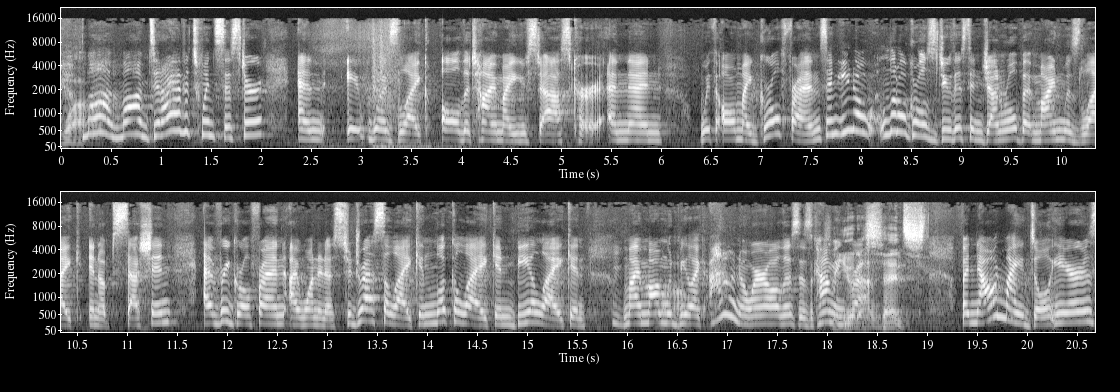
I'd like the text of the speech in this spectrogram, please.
Wow. Mom, mom, did I have a twin sister? And it was like all the time I used to ask her. And then with all my girlfriends, and you know, little girls do this in general, but mine was like an obsession. Every girlfriend, I wanted us to dress alike and look alike and be alike. And my mom wow. would be like, I don't know where all this is coming so you from. A sense. But now in my adult years,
